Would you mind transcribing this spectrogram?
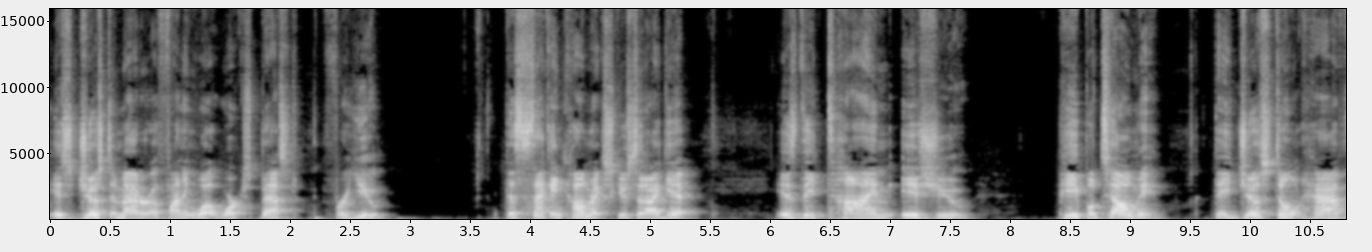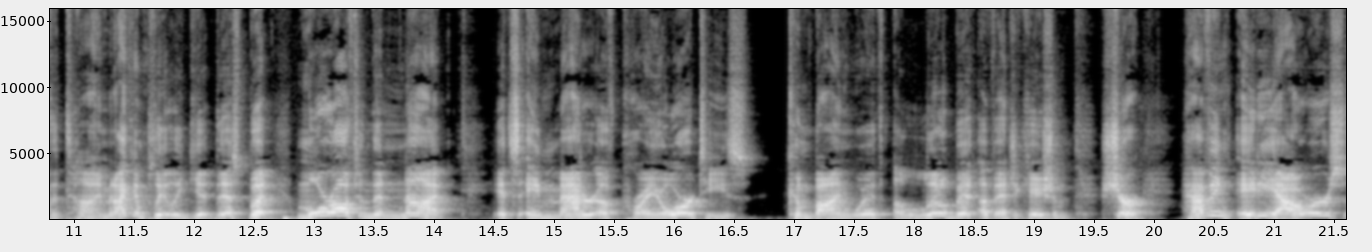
It's just a matter of finding what works best for you. The second common excuse that I get is the time issue. People tell me they just don't have the time. And I completely get this, but more often than not, it's a matter of priorities combined with a little bit of education. Sure, Having 80 hours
